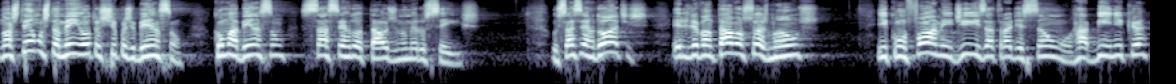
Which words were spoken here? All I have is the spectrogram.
Nós temos também outros tipos de bênção, como a bênção sacerdotal de número 6. Os sacerdotes, eles levantavam suas mãos e conforme diz a tradição rabínica,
